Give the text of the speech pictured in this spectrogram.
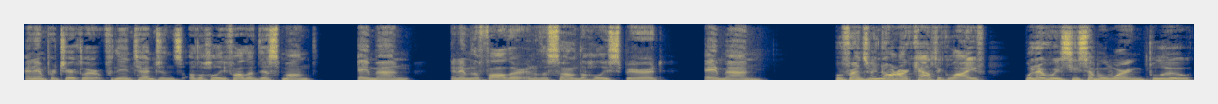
and in particular for the intentions of the Holy Father this month. Amen. In the name of the Father, and of the Son, and of the Holy Spirit. Amen. Well, friends, we know in our Catholic life, whenever we see someone wearing blue,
